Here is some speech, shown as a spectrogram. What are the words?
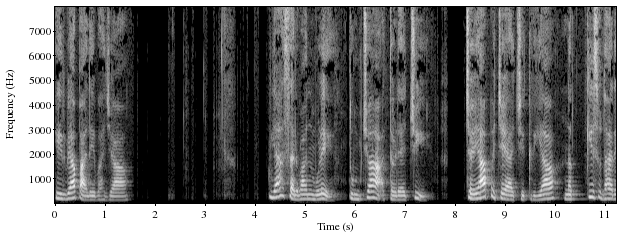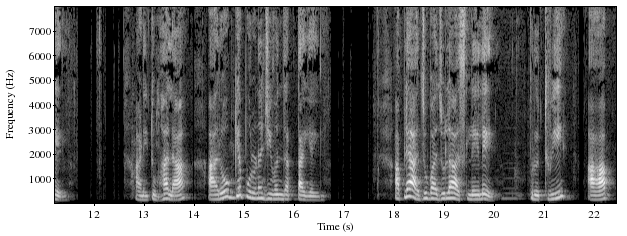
हिरव्या पालेभाज्या. या सर्वांमुळे तुमच्या आतड्याची चयापचयाची क्रिया नक्की सुधारेल. आणि तुम्हाला आरोग्यपूर्ण जीवन जगता येईल. आपल्या आजूबाजूला असलेले पृथ्वी आप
